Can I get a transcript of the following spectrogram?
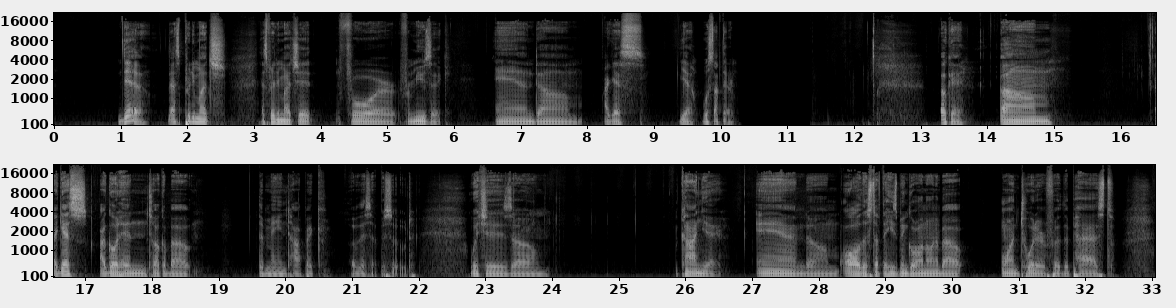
yeah, that's pretty much that's pretty much it for for music. And um I guess yeah, we'll stop there. Okay. Um I guess I'll go ahead and talk about the main topic of this episode, which is um Kanye and um all the stuff that he's been going on about on Twitter for the past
